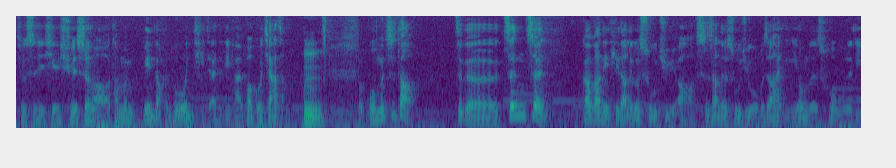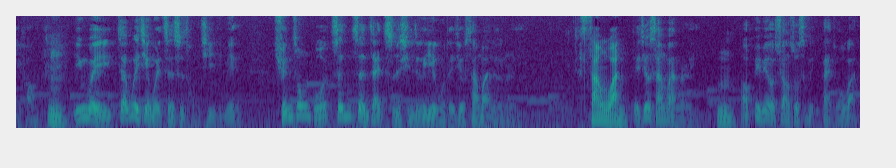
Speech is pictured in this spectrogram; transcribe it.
就是一些学生啊，他们面临到很多问题在的地方，还包括家长，嗯，我们知道这个真正刚刚你提到这个数据啊，事实上这个数据我不知道他引用的错误的地方，嗯，因为在卫健委正式统计里面，全中国真正在执行这个业务的就三万人而已，三万，也就三万而已。嗯。啊，并没有像说什么一百多万，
